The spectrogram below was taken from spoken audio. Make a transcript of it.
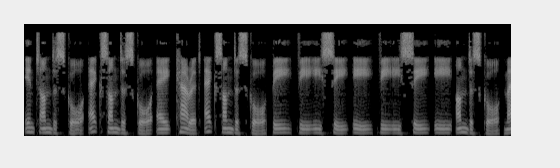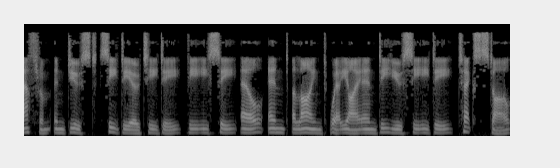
int underscore x underscore a caret x underscore b vec e vec e underscore mathrm induced c dotd vec l end aligned where einduced text style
